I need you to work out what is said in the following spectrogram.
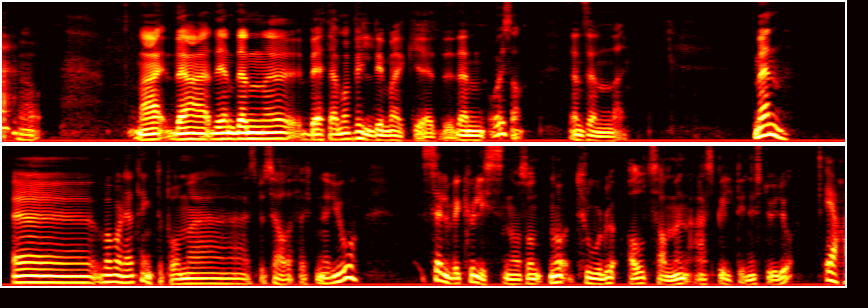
nei, det er, den, den eh, bet jeg meg veldig merke den, Oi sann, den scenen der. Men eh, hva var det jeg tenkte på med spesialeffektene? Jo, selve kulissene og sånt. Nå tror du alt sammen er spilt inn i studio? Ja.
